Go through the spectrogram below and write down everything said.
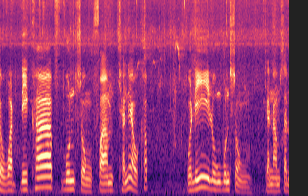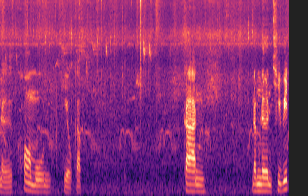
สวัสดีครับ บุญส่งฟาร์มชาแนลครับ วันนี้ลุงบุญส่งจะนำเสนอข้อมูลเกี่ยวกับ การดำเนินชีวิต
